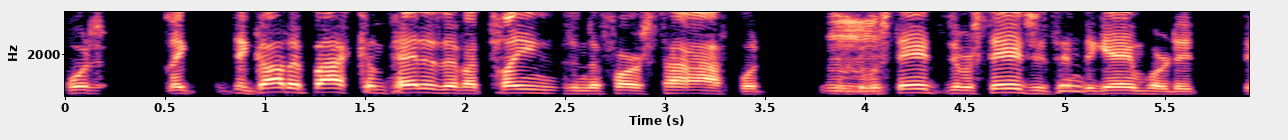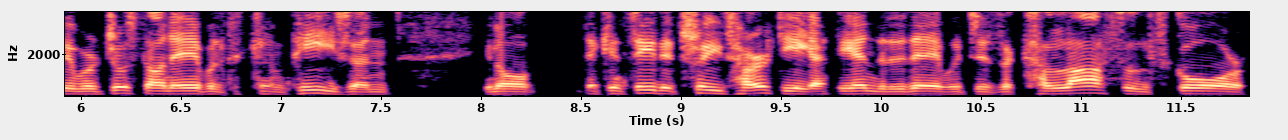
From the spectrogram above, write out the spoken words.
But like they got it back competitive at times in the first half, but mm. there were stage there were stages in the game where they, they were just unable to compete. And you know, they conceded 330 at the end of the day, which is a colossal score.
